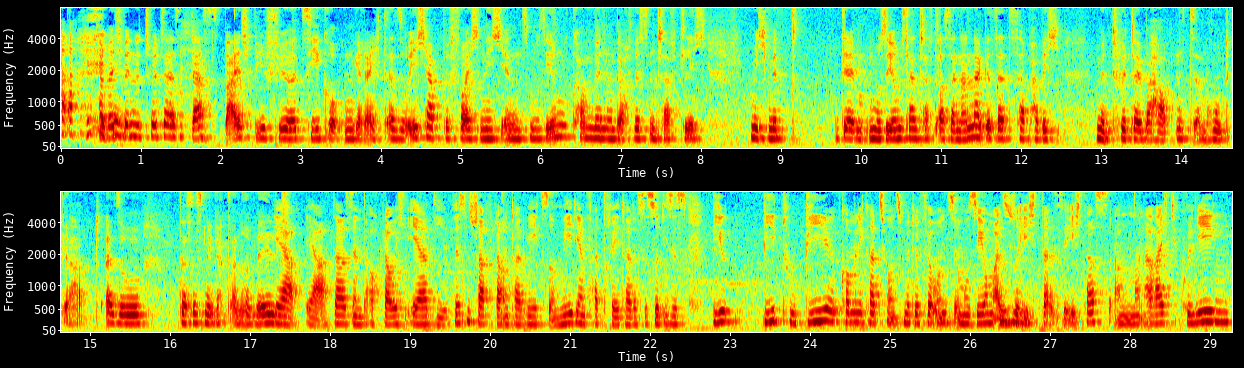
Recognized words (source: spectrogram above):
Aber ich finde, Twitter ist das Beispiel für zielgruppengerecht. Also ich habe, bevor ich nicht ins Museum gekommen bin und auch wissenschaftlich mich mit der Museumslandschaft auseinandergesetzt habe, habe ich mit Twitter überhaupt nichts am Hut gehabt. Also das ist eine ganz andere Welt. Ja, ja, da sind auch, glaube ich, eher die Wissenschaftler unterwegs und Medienvertreter. Das ist so dieses B2B-Kommunikationsmittel für uns im Museum. Also mhm. so ich, da, sehe ich das. Ähm, man erreicht die Kollegen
